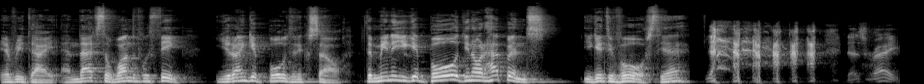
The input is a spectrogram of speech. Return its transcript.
every day, and that's the wonderful thing. You don't get bored with Excel. The minute you get bored, you know what happens? You get divorced. Yeah. right.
